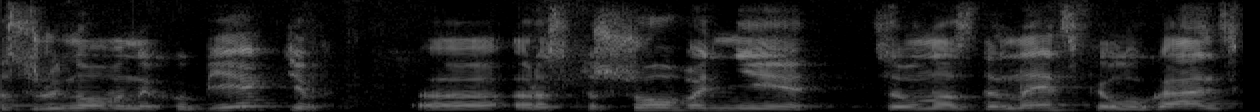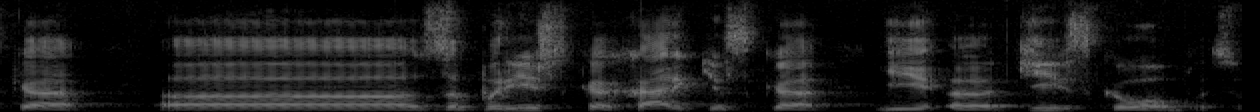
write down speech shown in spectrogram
зруйнованих об'єктів розташовані. Це у нас Донецька, Луганська, Запорізька, Харківська і Київська область.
